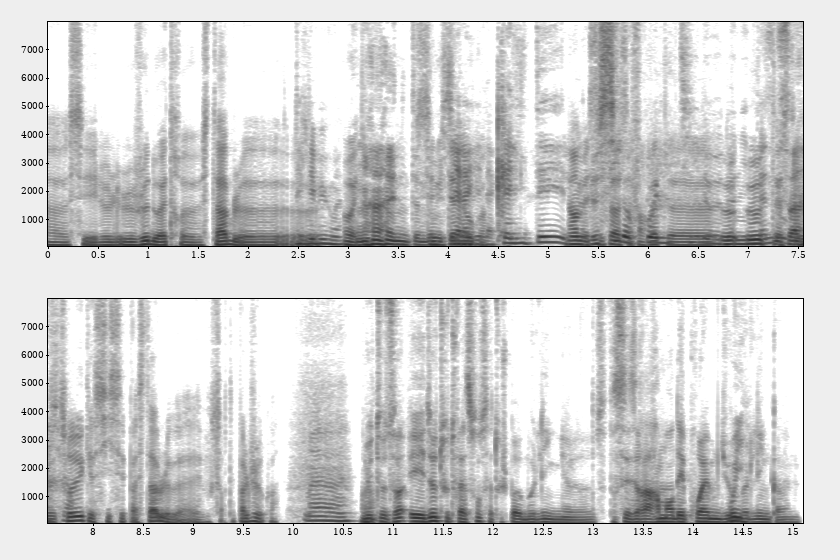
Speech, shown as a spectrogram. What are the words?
Euh, c'est le, le jeu doit être stable. euh, Dès le début, ouais. ouais. Nintendo. A la, Nintendo, quoi. la qualité, Non, le, mais le c'est ça, seal c'est of qu'en fait, quality euh, de, de eux, Nintendo. eux, c'est ça, le truc, et si c'est pas stable, bah, vous sortez pas le jeu, quoi. Ouais, ouais. De fa- et de toute façon, ça touche pas au modeling. euh, C'est rarement des problèmes du Oui. modeling quand même.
